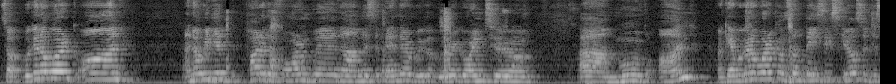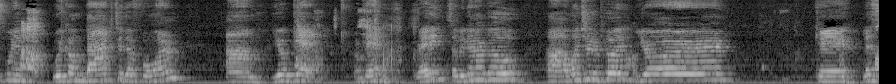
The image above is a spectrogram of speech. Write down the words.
so we're gonna work on. I know we did part of the form with uh, Mr. Pender. We, go, we were going to um, move on. Okay, we're gonna work on some basic skills. So just when we come back to the form, um, you'll get it. Okay, ready? So we're gonna go. Uh, I want you to put your. Okay, let's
